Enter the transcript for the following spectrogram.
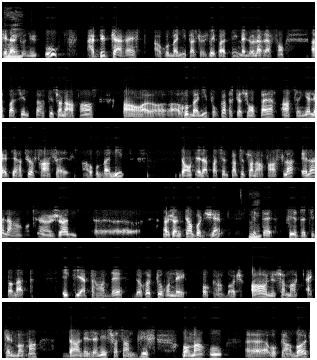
qu'elle a connu où? À Bucarest, en Roumanie, parce que je ne l'ai pas dit, mais Lola Lafont a passé une partie de son enfance en, euh, en Roumanie. Pourquoi? Parce que son père enseignait la littérature française en Roumanie. Donc, elle a passé une partie de son enfance là. Et là, elle a rencontré un jeune, euh, un jeune Cambodgien qui était fils de diplomate et qui attendait de retourner au Cambodge. Or, nous sommes à quel moment? Dans les années 70, au moment où, euh, au Cambodge,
